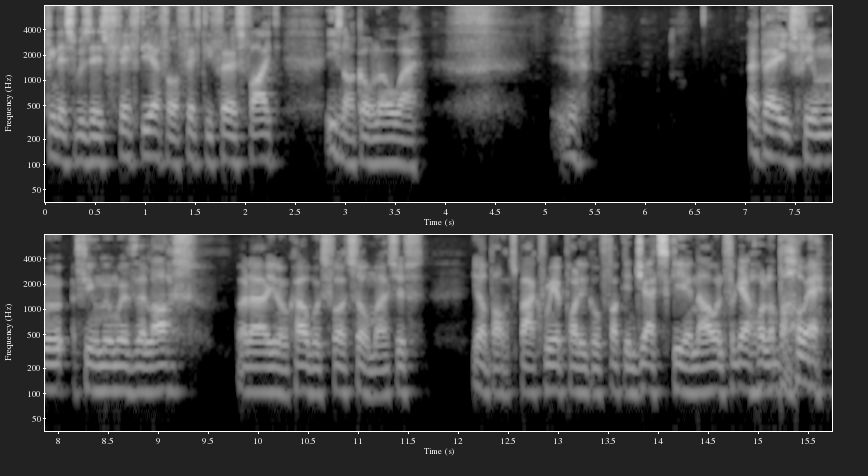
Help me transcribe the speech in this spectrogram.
I think this was his 50th or 51st fight. He's not going nowhere. He just, I bet he's fuming, fuming with the loss. But, uh, you know, Cowboys fought so much. Just, you'll bounce back from here. Probably go fucking jet skiing now and forget all about it.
